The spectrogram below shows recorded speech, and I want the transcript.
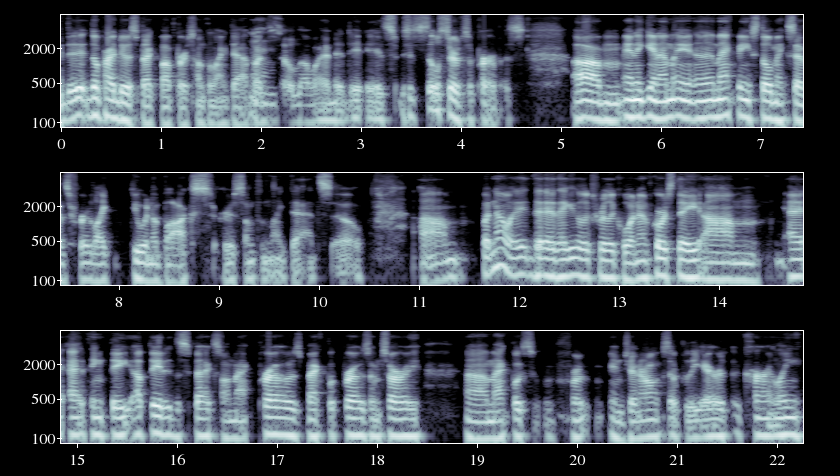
they- they'll probably do a spec bump or something like that, but Mhm. so low end it, it it's it still serves a purpose. Um, and again, I mean, the Mac Mini still makes sense for like doing a box or something like that. So, um, but no, it, I think it looks really cool, and of course they um I, I think they updated the specs on Mac Pros, MacBook Pros. I'm sorry, uh, MacBooks for in general, except for the Air currently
